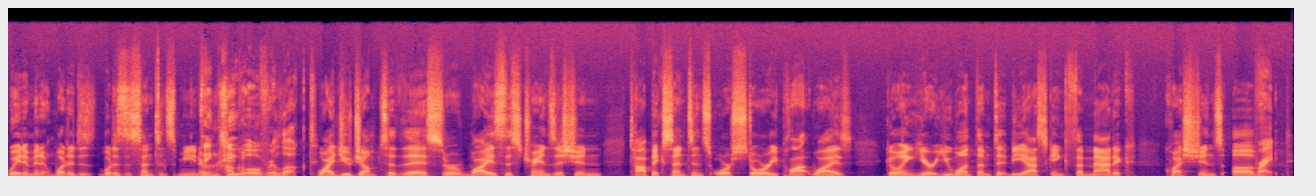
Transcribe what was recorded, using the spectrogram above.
wait a minute, what is what does the sentence mean? or Things how you come- overlooked. why'd you jump to this or why is this transition topic sentence or story plot wise going here you want them to be asking thematic questions of Right.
